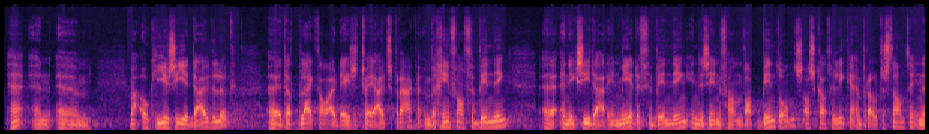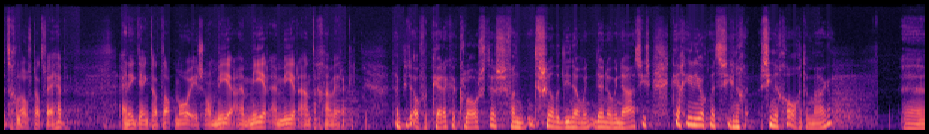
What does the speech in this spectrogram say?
Hè? En, um, maar ook hier zie je duidelijk, uh, dat blijkt al uit deze twee uitspraken, een begin van verbinding. Uh, en ik zie daarin meer de verbinding in de zin van wat bindt ons als katholieken en protestanten in het geloof dat wij hebben. En ik denk dat dat mooi is om meer en meer en meer aan te gaan werken. Dan heb je het over kerken, kloosters van verschillende denominaties. Krijgen jullie ook met synagogen te maken? Uh,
